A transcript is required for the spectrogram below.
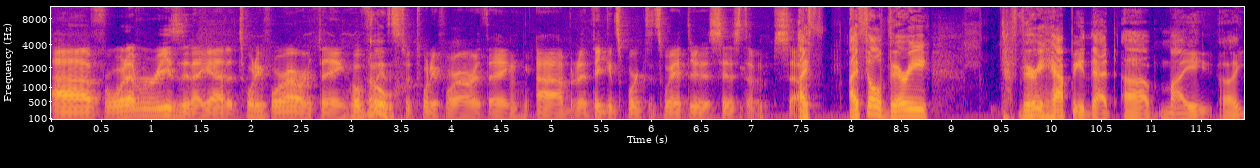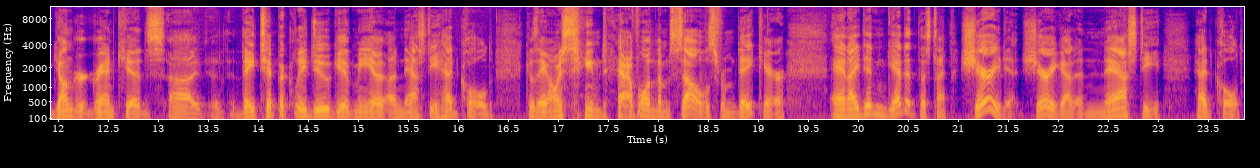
Uh, for whatever reason, I got a 24 hour thing. Hopefully, Oh. it's a 24 hour thing. Uh, but I think it's worked its way through the system. So I, I feel very, very happy that uh, my uh, younger grandkids, uh, they typically do give me a, a nasty head cold because they always seem to have one themselves from daycare. And I didn't get it this time. Sherry did. Sherry got a nasty head cold.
